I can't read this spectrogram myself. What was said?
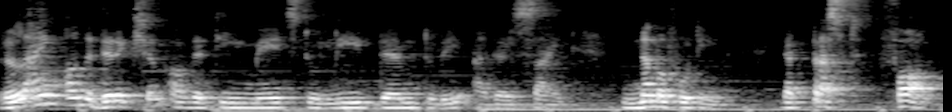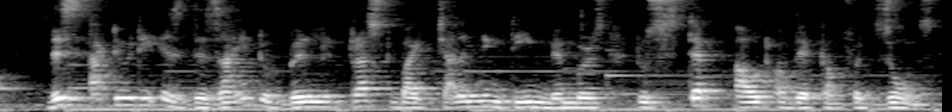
relying on the direction of the teammates to lead them to the other side. Number 14, the trust fall. This activity is designed to build trust by challenging team members to step out of their comfort zones.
